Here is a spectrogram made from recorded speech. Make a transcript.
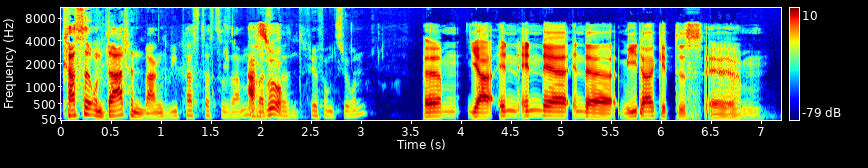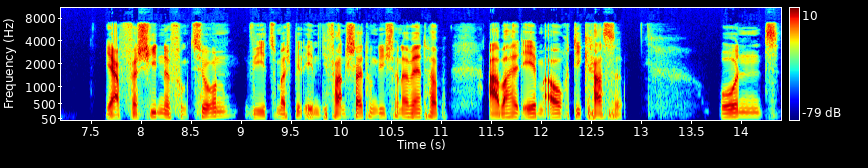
Kasse und Datenbank, wie passt das zusammen? Ach so. Was sind das für Funktionen? Ähm, ja, in, in, der, in der MIDA gibt es ähm, ja, verschiedene Funktionen, wie zum Beispiel eben die Veranstaltung, die ich schon erwähnt habe, aber halt eben auch die Kasse. Und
